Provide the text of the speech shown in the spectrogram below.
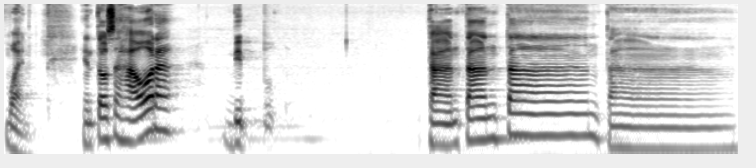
Bueno, entonces ahora, tan, tan, tan, tan,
